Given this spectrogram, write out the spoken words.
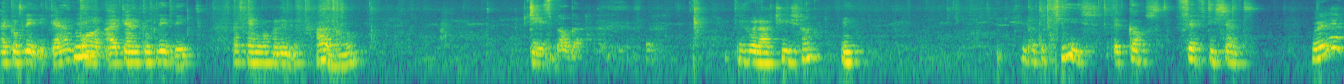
I completely can, Hmm. or I can completely. I can completely. I don't know. Cheeseburger. It's without cheese, huh? But the cheese, it costs 50 cents, Really?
